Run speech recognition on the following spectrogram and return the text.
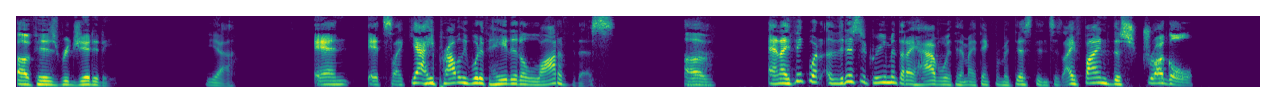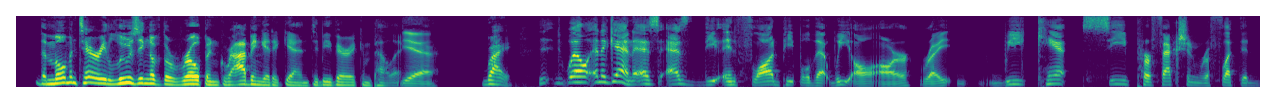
of his rigidity, Yeah. and it's like yeah, he probably would have hated a lot of this, of. And I think what the disagreement that I have with him, I think from a distance, is I find the struggle, the momentary losing of the rope and grabbing it again to be very compelling. yeah. Right. Well, and again, as as the flawed people that we all are, right? We can't see perfection reflected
